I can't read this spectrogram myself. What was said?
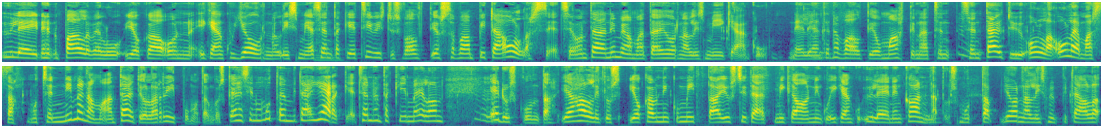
yleinen palvelu, joka on ikään kuin journalismia sen mm. takia, että sivistysvaltiossa vaan pitää olla se. Että se on tämä nimenomaan tämä journalismi ikään kuin neljäntenä valtion mahtina, että sen, sen täytyy olla olemassa, mutta sen nimenomaan täytyy olla riippumaton, koska eihän siinä muuten mitään järkeä. sen takia meillä on mm. eduskunta ja hallitus, joka niin kuin mittaa just sitä, että mikä on niin kuin ikään kuin yleinen kannatus, mutta journalismi pitää olla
